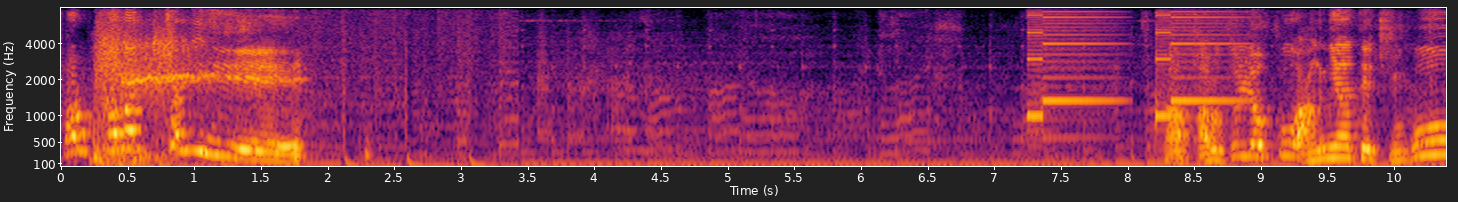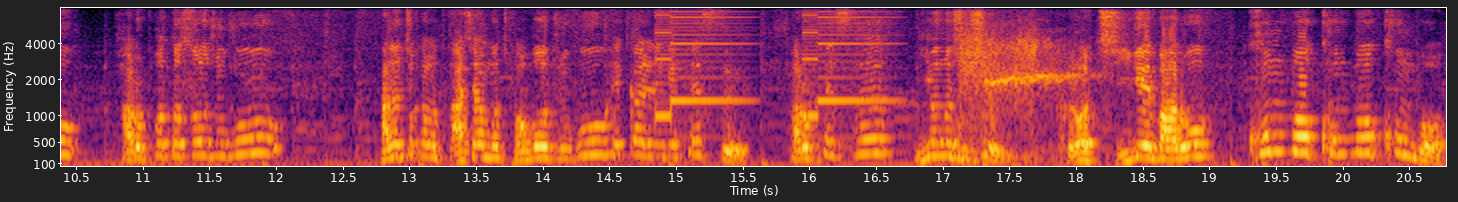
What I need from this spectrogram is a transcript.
바로 까만차기. 자 바로 뚫렸고 앙리한테 주고 바로 퍼터 써주고 가는 척 하면 다시 한번 접어주고 헷갈리게 패스. 바로 패스 이현호씨 슛. 그렇지 이게 바로 콤보 콤보 콤보.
